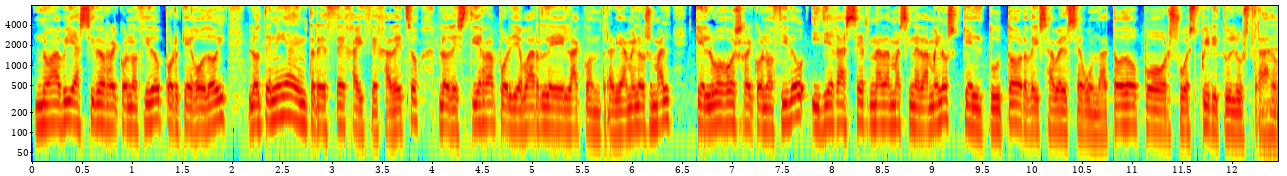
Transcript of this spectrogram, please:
no había sido reconocido porque Godoy lo tenía entre ceja y ceja. De hecho, lo destierra por llevarle la contraria. Menos mal que luego es reconocido y llega a ser nada más y nada menos que el tutor de Isabel II, todo por su espíritu ilustrado.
